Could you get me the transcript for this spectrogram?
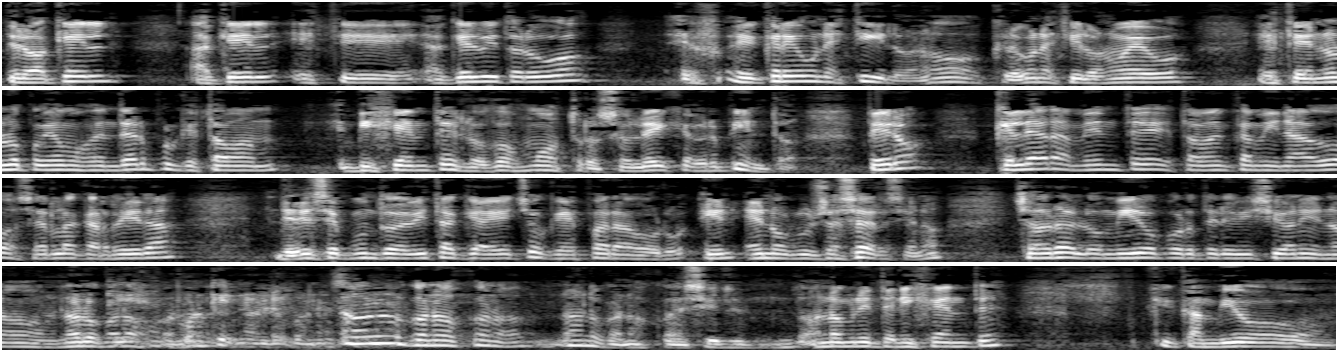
Pero aquel, aquel, este, aquel Víctor Hugo, eh, eh, creó un estilo, ¿no? Creó un estilo nuevo. Este, no lo podíamos vender porque estaban vigentes los dos monstruos, Solé y Heber Pinto. Pero claramente estaba encaminado a hacer la carrera desde ese punto de vista que ha hecho, que es para or- en- enorgullecerse, ¿no? Yo ahora lo miro por televisión y no, no lo conozco. ¿Por qué no lo conoce? No, no lo conozco, no, no lo conozco. Es decir, un hombre inteligente que cambió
